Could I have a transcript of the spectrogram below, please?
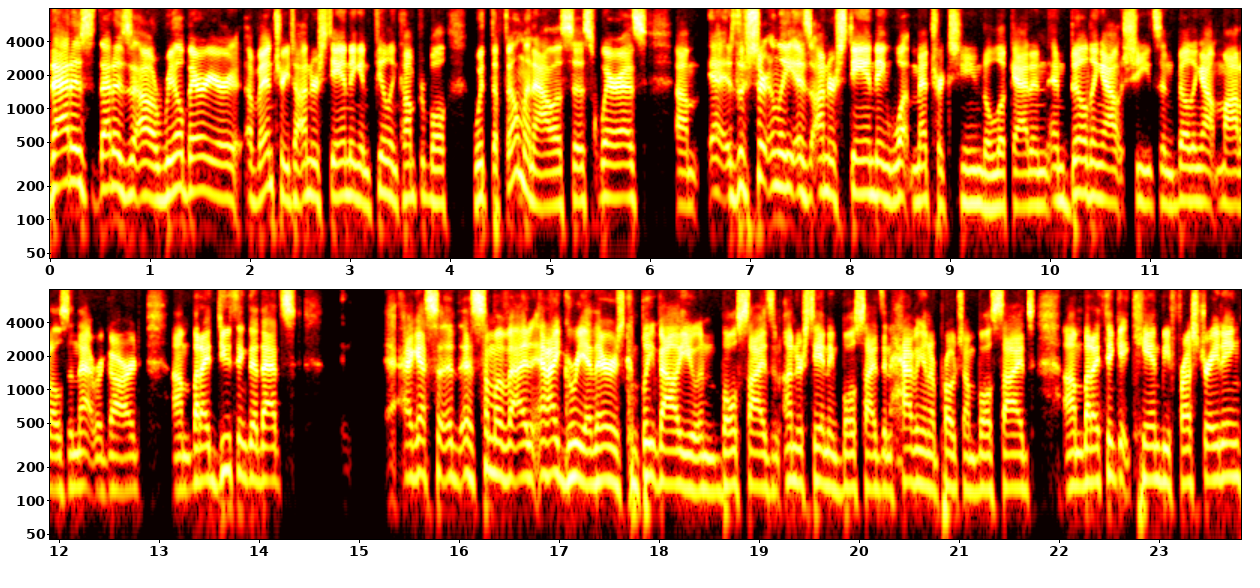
that is, that is a real barrier of entry to understanding and feeling comfortable with the film analysis. Whereas um, eh, there certainly is understanding what metrics you need to look at and, and building out sheets and building out models in that regard. Um, but I do think that that's I guess uh, as some of and I agree there is complete value in both sides and understanding both sides and having an approach on both sides. Um, but I think it can be frustrating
